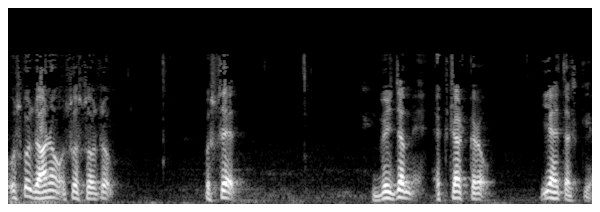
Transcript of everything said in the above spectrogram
اس کو جانو، اس کو سوچو۔ اس سے وزڈم ایکسٹریکٹ کرو۔ یہ ہے تذکیہ۔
